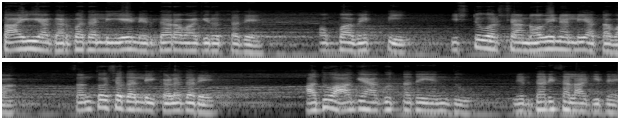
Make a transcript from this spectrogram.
ತಾಯಿಯ ಗರ್ಭದಲ್ಲಿಯೇ ನಿರ್ಧಾರವಾಗಿರುತ್ತದೆ. ಒಬ್ಬ ವ್ಯಕ್ತಿ ಇಷ್ಟು ವರ್ಷ ನೋವಿನಲ್ಲಿ ಅಥವಾ ಸಂತೋಷದಲ್ಲಿ ಕಳೆದರೆ ಅದು ಹಾಗೆ ಆಗುತ್ತದೆ ಎಂದು ನಿರ್ಧರಿಸಲಾಗಿದೆ.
